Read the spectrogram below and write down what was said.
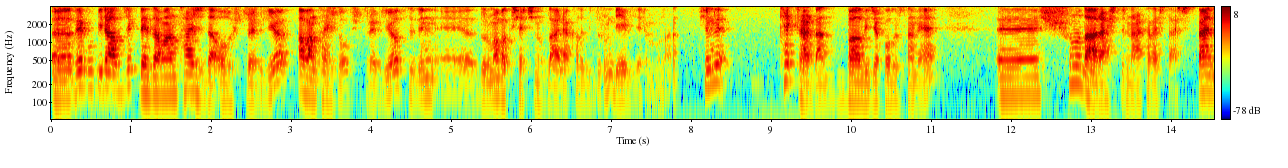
Ee, ve bu birazcık dezavantaj da oluşturabiliyor, avantaj da oluşturabiliyor. Sizin e, duruma bakış açınızla alakalı bir durum diyebilirim buna. Şimdi tekrardan bağlayacak olursam eğer, e, şunu da araştırın arkadaşlar. Ben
